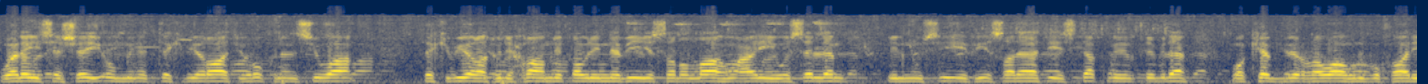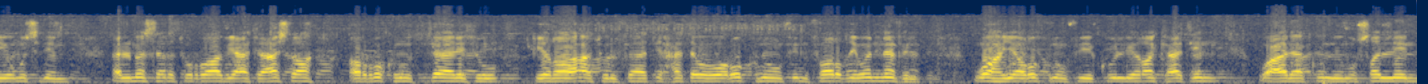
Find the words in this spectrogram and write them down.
وليس شيء من التكبيرات ركنا سوى تكبيرة الإحرام لقول النبي صلى الله عليه وسلم للمسيء في صلاته استقبل القبلة وكبر رواه البخاري ومسلم. المسألة الرابعة عشرة الركن الثالث قراءة الفاتحة وهو ركن في الفرض والنفل وهي ركن في كل ركعة وعلى كل مصل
